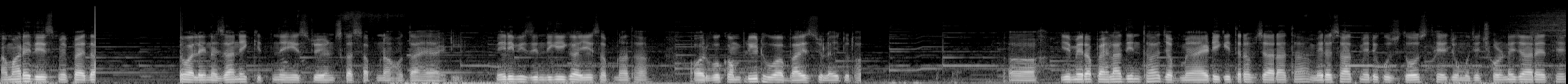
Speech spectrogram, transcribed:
हमारे देश में पैदा होने वाले न जाने कितने ही स्टूडेंट्स का सपना होता है आईटी मेरी भी ज़िंदगी का ये सपना था और वो कंप्लीट हुआ 22 जुलाई टू ये मेरा पहला दिन था जब मैं आईटी की तरफ़ जा रहा था। मेरे साथ मेरे कुछ दोस्त थे जो मुझे छोड़ने जा रहे थे।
